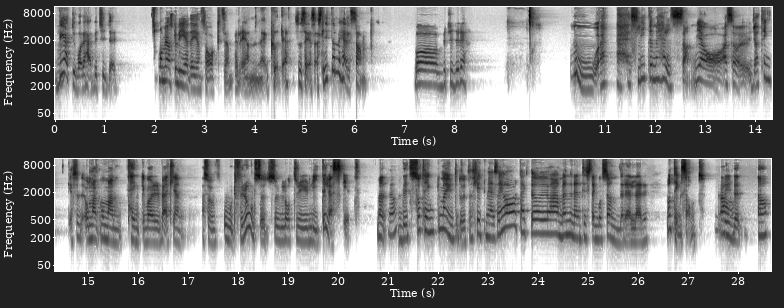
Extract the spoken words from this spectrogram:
vet du vad det här betyder? Om jag skulle ge dig en sak, till exempel en kudde, så säger jag så här, sliten med hälsan. Vad betyder det? Oh, sliten med hälsan? Ja, alltså jag tänker, alltså, om, man, om man tänker vad det verkligen, alltså ord för ord så, så låter det ju lite läskigt. Men ja. det, så tänker man ju inte då, utan sliten med hälsan, ja tack, då, jag använder den tills den går sönder eller någonting sånt. Ja. Det, ja.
